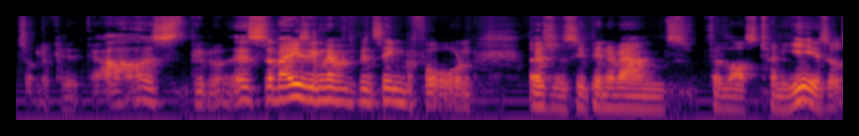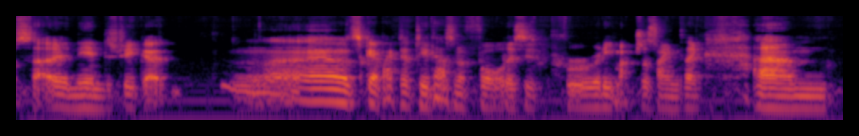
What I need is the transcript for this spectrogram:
sort of look at it and go, "Oh, this, people, this is amazing, never been seen before." And those of us who've been around for the last twenty years or so in the industry go, "Uh, let's go back to 2004. This is pretty much the same thing. Um,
